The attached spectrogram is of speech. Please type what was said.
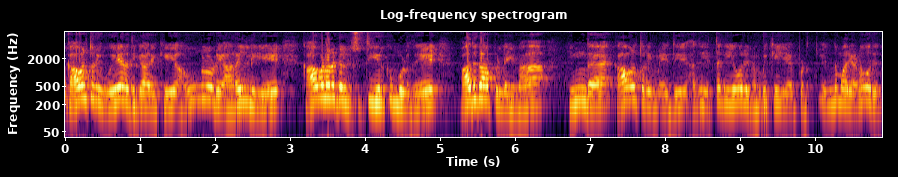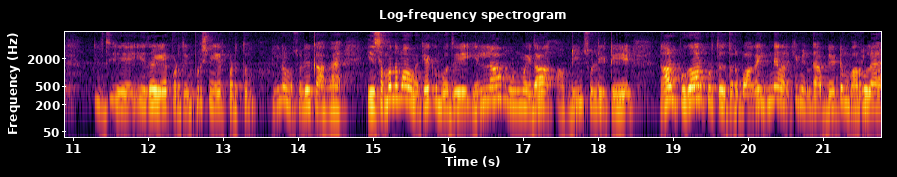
காவல்துறை உயர் அதிகாரிக்கு அவங்களுடைய அறையிலேயே காவலர்கள் சுற்றி இருக்கும் பொழுது பாதுகாப்பு இல்லைன்னா இந்த காவல்துறை மீது அது எத்தகைய ஒரு நம்பிக்கையை ஏற்படுத்தும் எந்த மாதிரியான ஒரு இது- இதை ஏற்படுத்தும் இம்ப்ரெஷனை ஏற்படுத்தும் அப்படின்னு அவங்க சொல்லியிருக்காங்க. இது சம்மந்தமாக அவங்க கேட்கும்போது எல்லாம் உண்மைதான் அப்படின்னு சொல்லிட்டு நான் புகார் கொடுத்தது தொடர்பாக இன்ன வரைக்கும் எந்த அப்டேட்டும் வரல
